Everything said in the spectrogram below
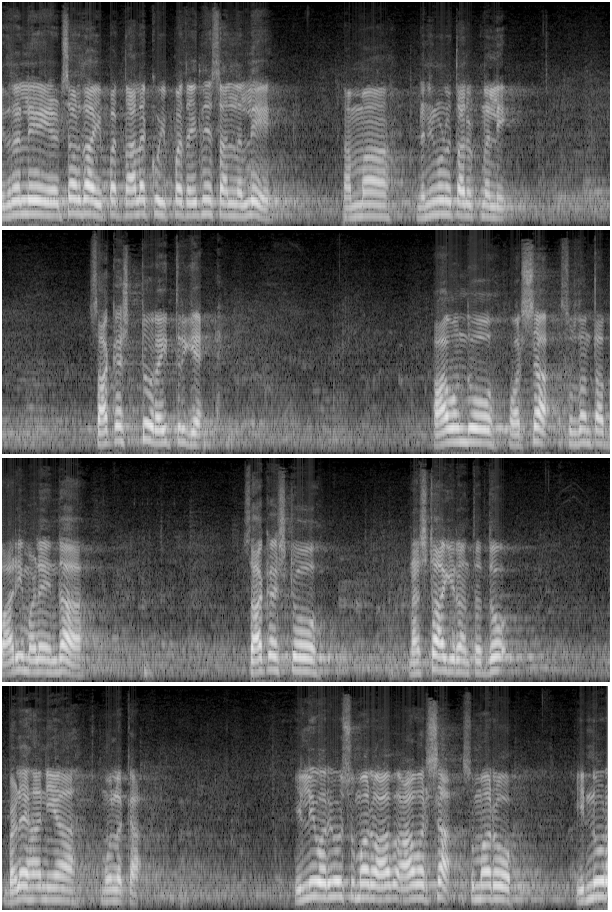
ಇದರಲ್ಲಿ ಎರಡು ಸಾವಿರದ ಇಪ್ಪತ್ನಾಲ್ಕು ಇಪ್ಪತ್ತೈದನೇ ಸಾಲಿನಲ್ಲಿ ನಮ್ಮ ನಂಜನಗೂಡು ತಾಲೂಕಿನಲ್ಲಿ ಸಾಕಷ್ಟು ರೈತರಿಗೆ ಆ ಒಂದು ವರ್ಷ ಸುರಿದಂಥ ಭಾರಿ ಮಳೆಯಿಂದ ಸಾಕಷ್ಟು ನಷ್ಟ ಆಗಿರೋಂಥದ್ದು ಬೆಳೆ ಹಾನಿಯ ಮೂಲಕ. ಇಲ್ಲಿವರೆಗೂ ಸುಮಾರು ಆ ವರ್ಷ ಸುಮಾರು ಇನ್ನೂರ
